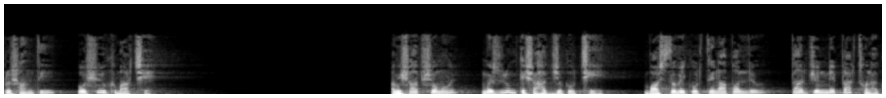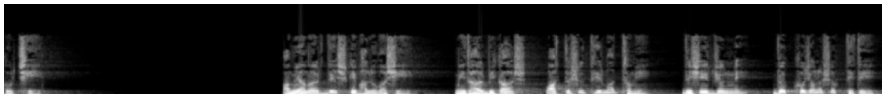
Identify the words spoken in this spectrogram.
প্রশান্তি ও সুখ বাড়ছে। আমি সব সময় মজলুমকে সাহায্য করছি। বাস্তবে করতে না পারলেও তার জন্যে প্রার্থনা করছি। আমি আমার দেশকে ভালোবাসি। মেধার বিকাশ ও আত্মশুদ্ধির মাধ্যমে দেশের জন্যে দক্ষ জনশক্তিতে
